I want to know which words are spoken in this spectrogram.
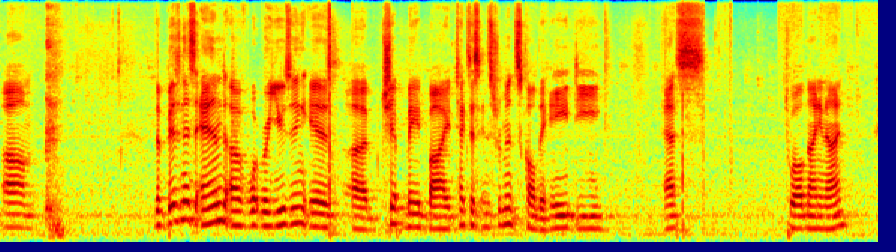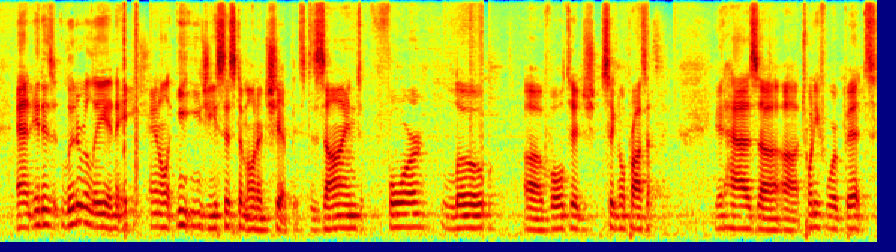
Um, the business end of what we're using is a chip made by Texas Instruments called the ADS 1299. And it is literally an eight channel EEG system on a chip. It's designed for low uh, voltage signal processing. It has a 24 bit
